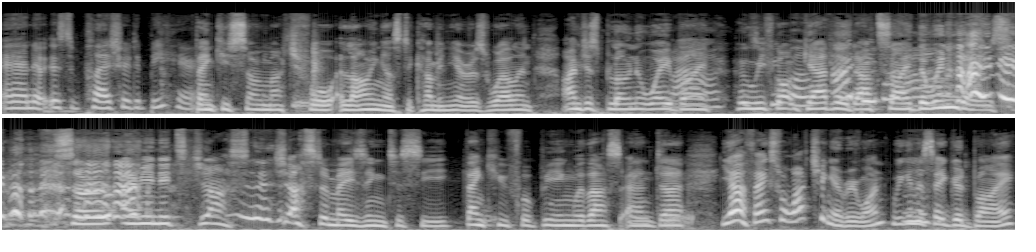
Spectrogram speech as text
and it was a pleasure to be here. Thank you so much for allowing us to come in here as well. And I'm just blown away Wow, by who these we've got gathered Hi, outside the windows. Hi, so, I mean, it's just just amazing to see. Thank you for being with us. and uh. Yeah, thanks for watching, everyone. We're going to say goodbye.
